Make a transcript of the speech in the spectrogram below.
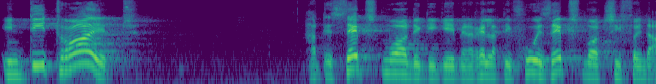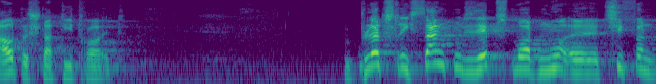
In Detroit hat es Selbstmorde gegeben, eine relativ hohe Selbstmordziffer in der Autostadt Detroit. Und plötzlich sanken die Selbstmordziffern äh,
